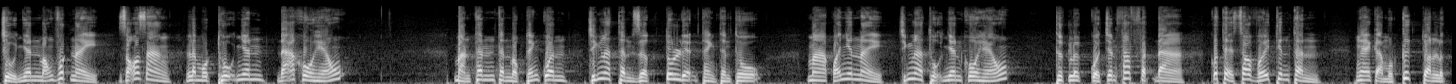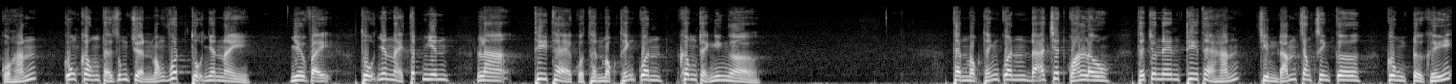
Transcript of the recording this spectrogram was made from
Chủ nhân móng vuốt này rõ ràng là một thụ nhân đã khô héo. Bản thân thần mộc thánh quân chính là thần dược tu luyện thành thần thụ, mà quái nhân này chính là thụ nhân khô héo. Thực lực của chân pháp Phật Đà có thể so với thiên thần, ngay cả một kích toàn lực của hắn cũng không thể dung chuyển móng vuốt thụ nhân này. Như vậy, thụ nhân này tất nhiên là thi thể của thần Mộc Thánh Quân không thể nghi ngờ. Thần Mộc Thánh Quân đã chết quá lâu, thế cho nên thi thể hắn chìm đắm trong sinh cơ cùng tử khí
